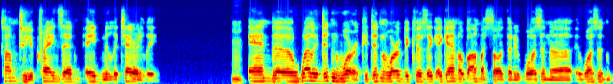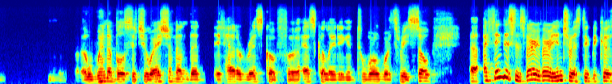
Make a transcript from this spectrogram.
come to Ukraine's aid militarily. Hmm. And uh, well, it didn't work. It didn't work because again, Obama thought that it wasn't a it wasn't a winnable situation and that it had a risk of uh, escalating into World War III. So uh, I think this is very, very interesting because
